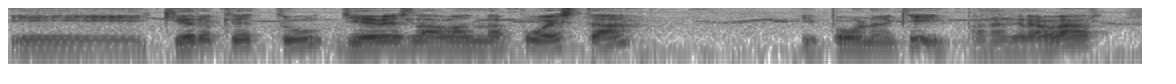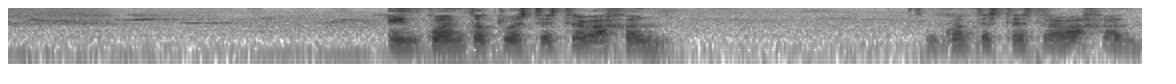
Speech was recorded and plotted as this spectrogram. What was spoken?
y quiero que tú lleves la banda puesta y pon aquí para grabar en cuanto tú estés trabajando. En cuanto estés trabajando.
